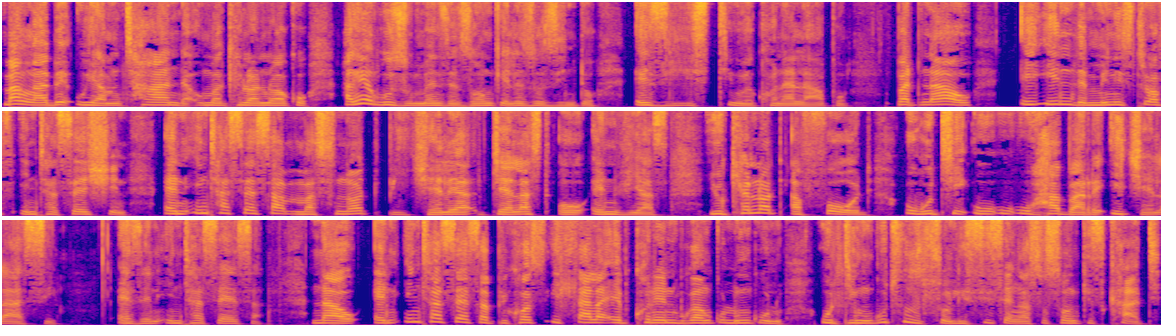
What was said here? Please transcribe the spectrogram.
mangabe uyamthanda umakhelwane wakho angeke uzumenze zonke lezo zinto ezilistiwe khona lapho. But now in the ministry of intercession an intercessor must not be jealous or envious. You cannot afford ukuthi uhabare ijealousy. As an intercessor. Now an intercessor because ihlala ebukhoneni bukaNkuluNkulu udinga ukuthi uzihlolisise ngaso sonke isikhathi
